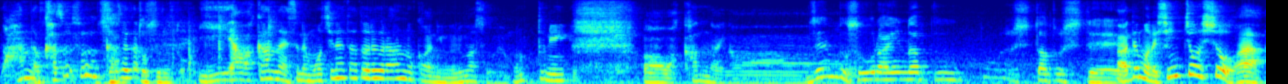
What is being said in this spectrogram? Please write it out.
なんだ数そういうざ数え方っとすると。いやわかんないですね。持ちネタどれぐらいあるのかにもよりますよ。ね本当にああわかんないな。全部総ラインナップしたとして。あでもね新潮師匠は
